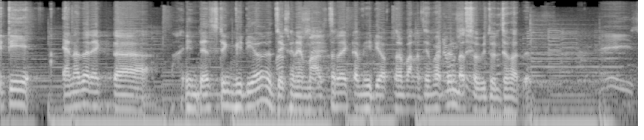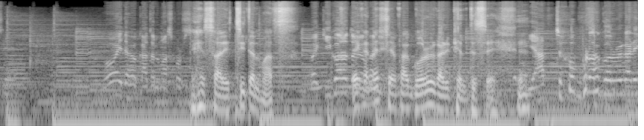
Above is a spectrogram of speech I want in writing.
এটি অ্যানাদার একটা ইন্টারেস্টিং ভিডিও যেখানে মাছ ধরার একটা ভিডিও আপনারা বানাতে পারবেন বা ছবি তুলতে পারবেন। এই যে। ওই দেখো কাতল মাছ পড়ছে। সরি চিতল মাছ। ওই কি করো তুমি এখানে শেফা গরুর গাড়ি ঠেলতেছে এত বড় গরুর গাড়ি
